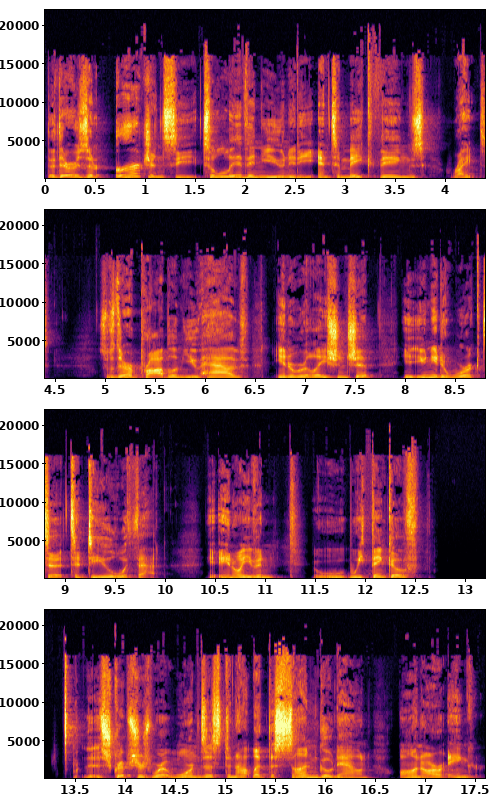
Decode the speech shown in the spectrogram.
That there is an urgency to live in unity and to make things right so, is there a problem you have in a relationship? You, need to work to, to deal with that. You know, even we think of the scriptures where it warns us to not let the sun go down on our anger.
